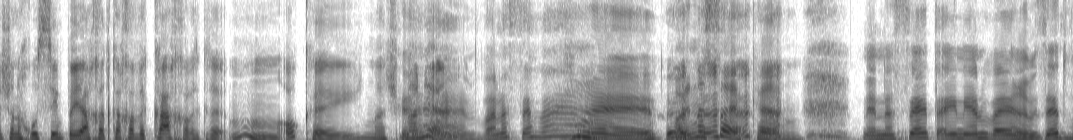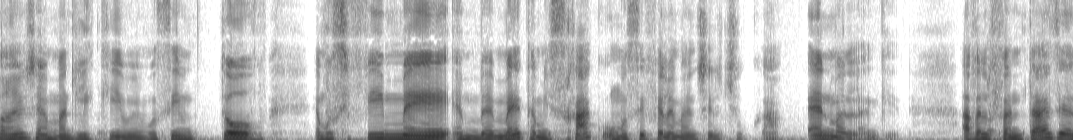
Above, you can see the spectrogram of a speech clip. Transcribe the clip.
שאנחנו עושים ביחד ככה וככה, ואת כזה, "אמ, אוקיי, משהו כן, מעניין. בוא נעשה בערב. בואי ננסה, כן. ננסה את העניין בערב. זה דברים שהם מדליקים, הם עושים טוב. הם מוסיפים, אה, הם באמת, המשחק, הוא מוסיף אלמנט של תשוקה. אין מה להגיד. אבל פנטזיה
